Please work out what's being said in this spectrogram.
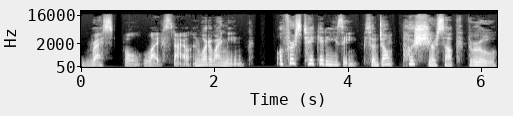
restful lifestyle. And what do I mean? Well, first take it easy. So don't push yourself through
